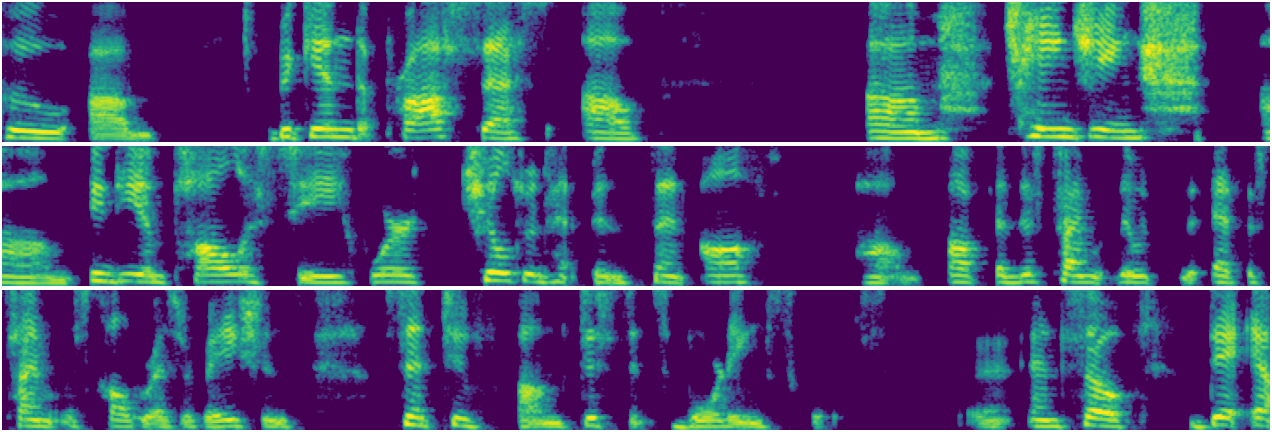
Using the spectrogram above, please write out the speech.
who um, began the process of um, changing um, Indian policy where children had been sent off um, at this time at this time it was called reservations sent to um, distance boarding schools and so they, uh,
